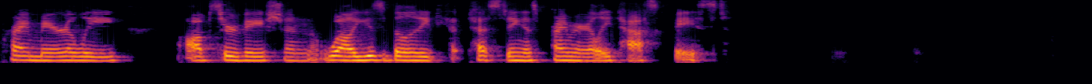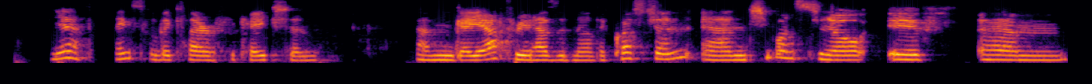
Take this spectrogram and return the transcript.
primarily observation while usability testing is primarily task-based. Yeah, thanks for the clarification. Um, has another question and she wants to know if um,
